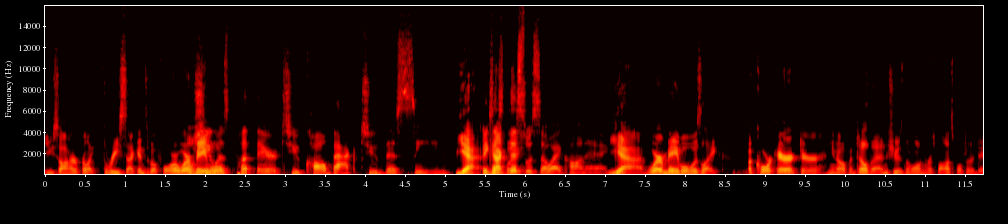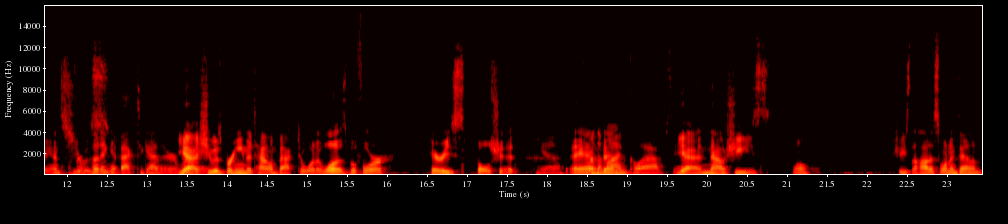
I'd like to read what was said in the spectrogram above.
you saw her for like three seconds before. Where Well, she was put there to call back to this scene yeah, because exactly. this was so iconic. Yeah, where Mabel was like a core character, you know, up until then, she was the one responsible for the dance. She for was putting it back together. Yeah, right. she was bringing the town back to what it was before Harry's bullshit. Yeah, And for the then- mind collapse. Yeah. Yeah, and now she's well, she's the hottest one in town.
